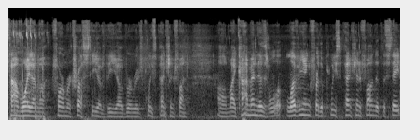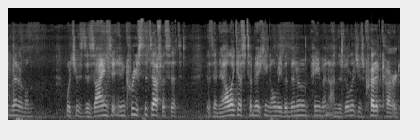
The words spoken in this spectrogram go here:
Tom White. I'm a former trustee of the uh, Police Pension Fund. Uh, My comment is le- levying for the police pension fund at the state minimum, which is designed to increase the deficit, is analogous to making only the minimum payment on the village's credit card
